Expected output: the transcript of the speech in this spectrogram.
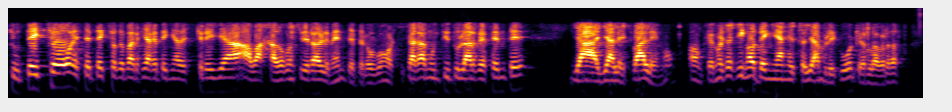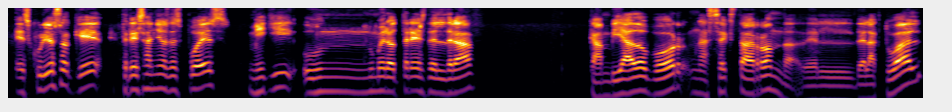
su techo, este techo que parecía que tenía de estrella, ha bajado considerablemente, pero bueno, si sacan un titular decente, ya, ya les vale, ¿no? Aunque no sé si no tenían esto ya en Walker, la verdad. Es curioso que tres años después, Mickey, un número tres del draft, cambiado por una sexta ronda del, del actual,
